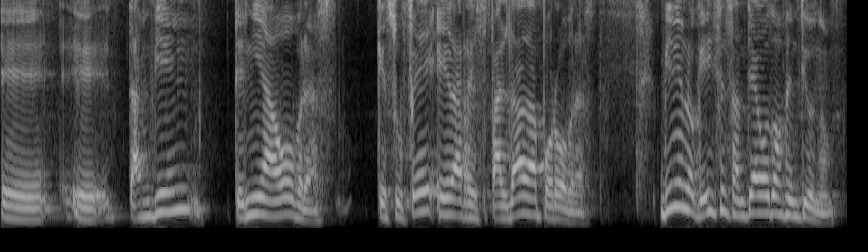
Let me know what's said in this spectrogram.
eh, eh, también tenía obras, que su fe era respaldada por obras. Miren lo que dice Santiago 2.21.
